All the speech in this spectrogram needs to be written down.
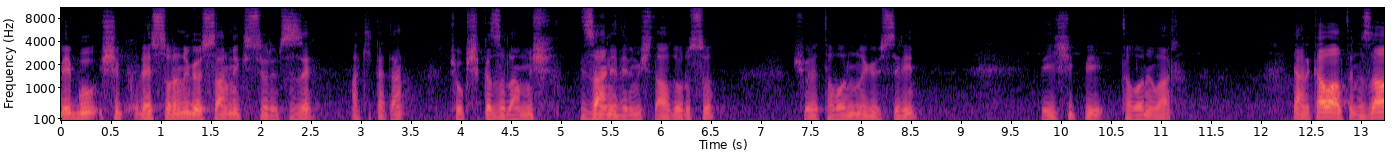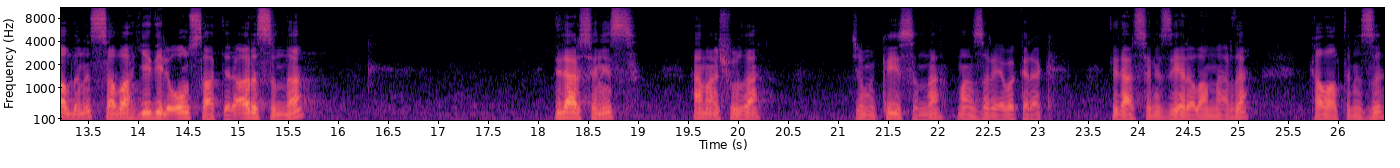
Ve bu şık restoranı göstermek istiyorum size. Hakikaten çok şık hazırlanmış, dizayn edilmiş daha doğrusu. Şöyle tavanını göstereyim. Değişik bir tavanı var. Yani kahvaltınızı aldınız sabah 7 ile 10 saatleri arasında. Dilerseniz hemen şurada camın kıyısında manzaraya bakarak dilerseniz diğer alanlarda kahvaltınızı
